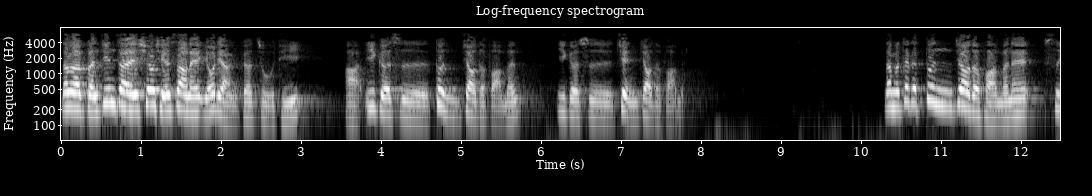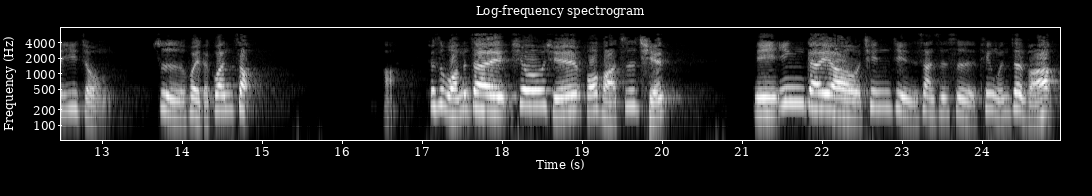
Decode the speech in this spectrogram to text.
那么本经在修学上呢有两个主题啊，一个是顿教的法门，一个是渐教的法门。那么这个顿教的法门呢，是一种智慧的关照啊，就是我们在修学佛法之前，你应该要亲近善知识，听闻正法，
